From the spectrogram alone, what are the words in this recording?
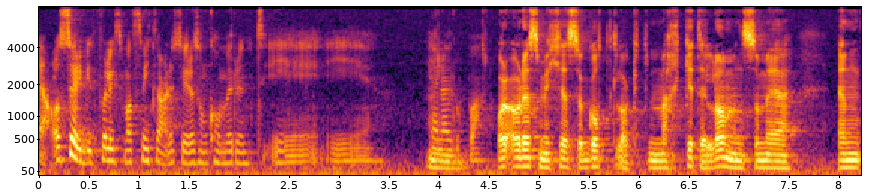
ja, og sørget for liksom at smittevernutstyret sånn kommer rundt i, i hele mm. Europa. Og, og, det som ikke er så godt lagt merke til, da, men som er en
